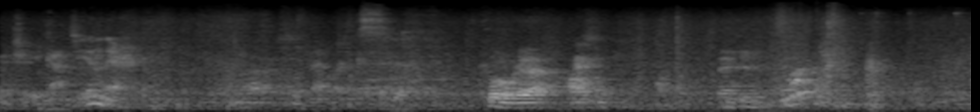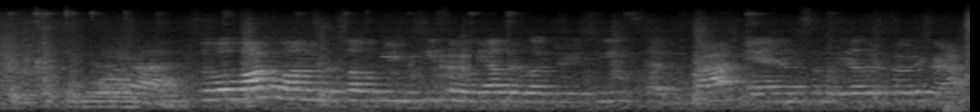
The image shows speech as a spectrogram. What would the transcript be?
make sure you got you in there. Hope that works. Cool, yeah, awesome. Thank you. Alright, Couple more. So we'll walk along the level here. You can see some of the other luxury suites that we've got and some of the other photographs.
